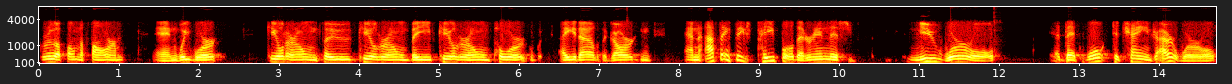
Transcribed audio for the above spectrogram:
grew up on the farm, and we worked, killed our own food, killed our own beef, killed our own pork, ate out of the garden. And I think these people that are in this new world that want to change our world.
